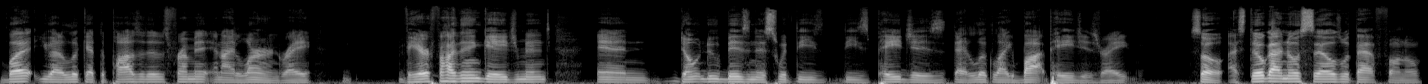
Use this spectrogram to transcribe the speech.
But you got to look at the positives from it, and I learned, right? Verify the engagement and don't do business with these these pages that look like bot pages, right? So I still got no sales with that funnel.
